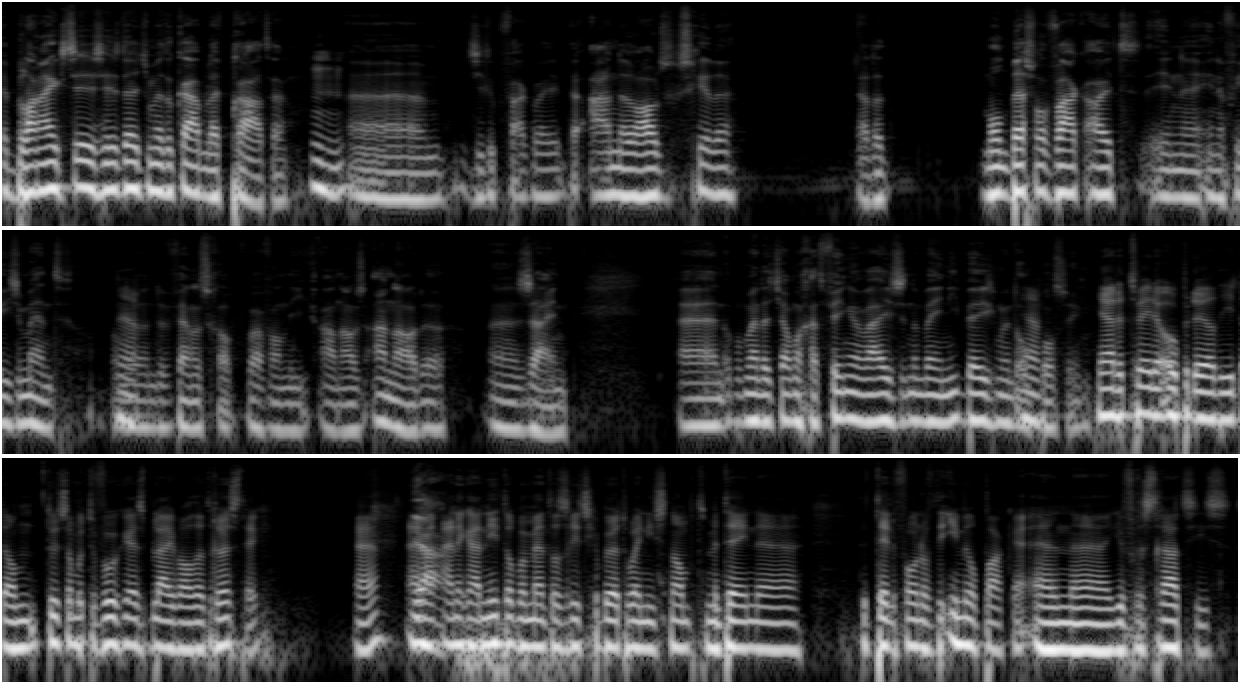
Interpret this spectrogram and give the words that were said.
het belangrijkste is, is dat je met elkaar blijft praten. Mhm. Ehm, je ziet ook vaak bij, bij aandeelhoudersverschillen. Ja, dat mondt best wel vaak uit in, eh, in een faillissement van Ja. de, de vennootschap waarvan die aanhouders aanhouder eh, zijn. En op het moment dat je allemaal gaat vingerwijzen, dan ben je niet bezig met de Ja. oplossing. Ja, de tweede open deur die je dan toe zou moeten voegen is, blijf altijd rustig. Hè? En, Ja. en dan gaat niet op het moment als er iets gebeurt waar je niet snapt, meteen eh, de telefoon of de e-mail pakken en eh, je frustraties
